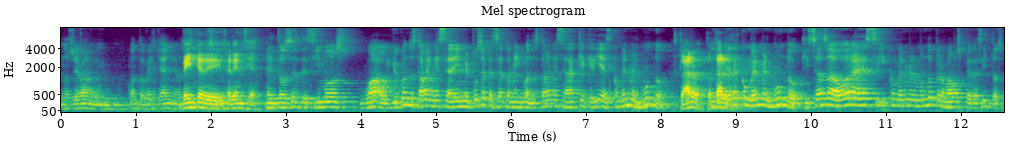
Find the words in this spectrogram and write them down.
nos llevan, ¿cuánto? 20 años. 20 de Sí. diferencia. Entonces decimos, wow, yo cuando estaba en esa edad, y me puse a pensar también, cuando estaba en esa edad, ¿qué quería? Es comerme el mundo. Claro, total. Era comerme el mundo. Quizás ahora es sí comerme el mundo, pero vamos pedacitos.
